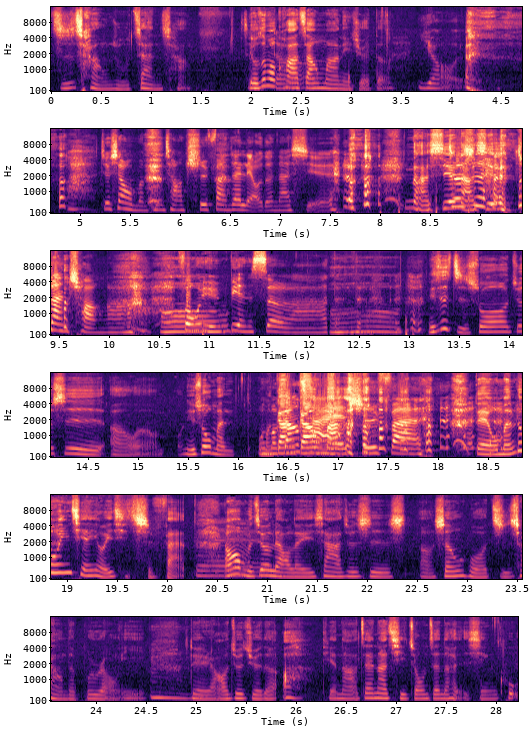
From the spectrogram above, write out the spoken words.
职场如战场，有这么夸张吗？你觉得？有。啊，就像我们平常吃饭在聊的那些，哪 些哪些？战场啊，哦。风云变色啊等等。哦，你是指说就是呃，我你说我们我们刚刚才吗？吃饭，对，我们录音前有一起吃饭，对，然后我们就聊了一下，就是呃生活职场的不容易，嗯，对，然后就觉得啊，天哪，在那其中真的很辛苦，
